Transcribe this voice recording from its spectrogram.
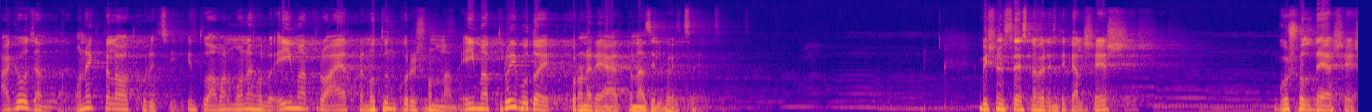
আগেও জানতাম, অনেক তেলাওয়াত করেছি, কিন্তু আমার মনে হলো এই মাত্র আয়াতটা নতুন করে শুনলাম, এই মাত্রই বোধহয় কোরআনের এই আয়াতটা নাজিল হয়েছে। বিষ্ণু ইসলামের ইন্তেকাল শেষ, গোসল দেয়া শেষ।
